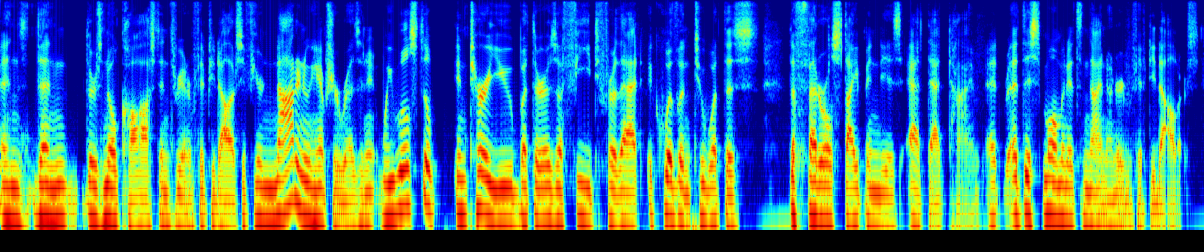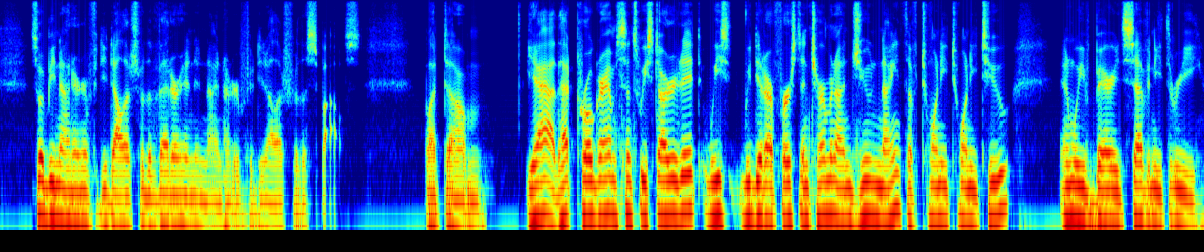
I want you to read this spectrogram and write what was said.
and then there's no cost and $350. If you're not a New Hampshire resident, we will still inter you, but there is a fee for that equivalent to what this the federal stipend is at that time. At, at this moment, it's $950. So it'd be $950 for the veteran and $950 for the spouse. But um, yeah, that program, since we started it, we, we did our first interment on June 9th of 2022 and we've buried 73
